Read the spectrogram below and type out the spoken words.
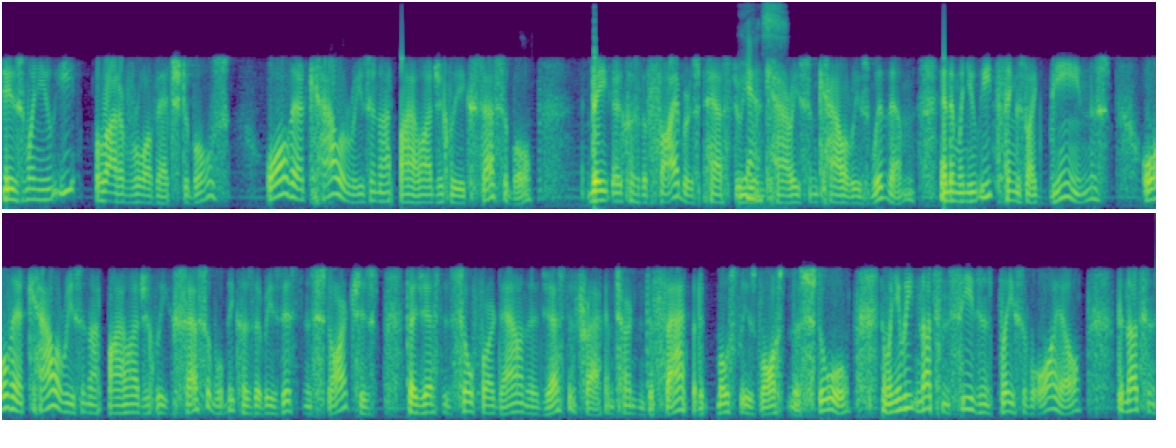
is when you eat a lot of raw vegetables, all their calories are not biologically accessible. They, because the fibers pass through you and carry some calories with them. And then when you eat things like beans, all their calories are not biologically accessible because the resistant starch is digested so far down the digestive tract and turned into fat, but it mostly is lost in the stool. And when you eat nuts and seeds in place of oil, the nuts and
